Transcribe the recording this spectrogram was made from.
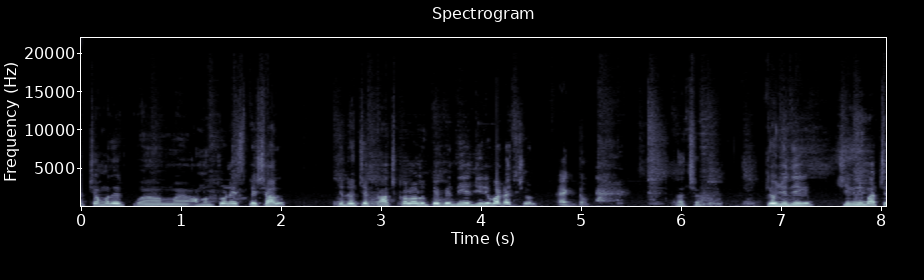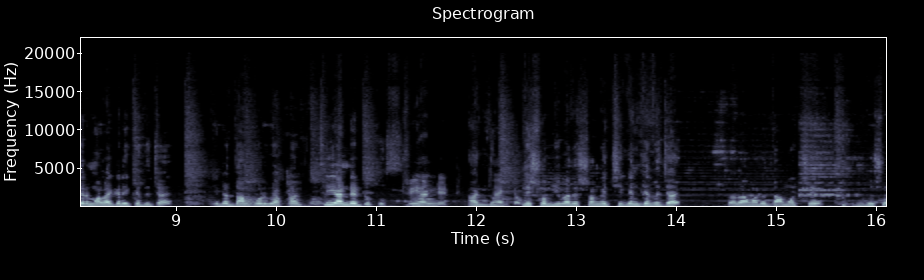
হচ্ছে আমাদের আম, আমন্ত্রণের স্পেশাল যেটা হচ্ছে কাঁচকলা আলু পেঁপে দিয়ে জিরে বাটার ঝোল। একদম। আচ্ছা কেউ যদি চিংড়ি মাছের মালাইকারি খেতে চায় এটার দাম পড়বে আপনার three hundred rupees three hundred একদম। একদম। যদি সবজি ভাতের সঙ্গে চিকেন খেতে চায় তাহলে আমাদের দাম হচ্ছে দুশো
